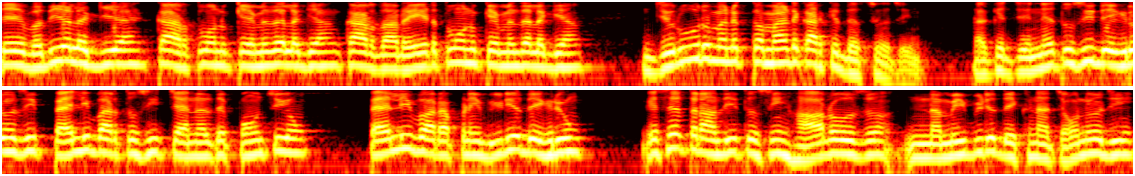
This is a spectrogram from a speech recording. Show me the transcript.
ਤੇ ਵਧੀਆ ਲੱਗੀ ਹੈ ਘਰ ਤੁਹਾਨੂੰ ਕਿਵੇਂ ਦਾ ਲੱਗਿਆ, ਘਰ ਦਾ ਰੇਟ ਤੁਹਾਨੂੰ ਕਿਵੇਂ ਦਾ ਲੱਗਿਆ, ਜਰੂਰ ਮੈਨੂੰ ਕਮੈਂਟ ਕਰਕੇ ਦੱਸਿਓ ਜੀ। ਤਾਂ ਕਿ ਜਿੰਨੇ ਤੁਸੀਂ ਦੇਖ ਰਹੇ ਹੋ ਜੀ, ਪਹਿਲੀ ਵਾਰ ਤੁਸੀਂ ਚੈਨਲ ਤੇ ਪਹੁੰਚੇ ਹੋ, ਪਹਿਲੀ ਵਾਰ ਆਪਣੀ ਵੀਡੀਓ ਦੇਖ ਰਹੇ ਹੋ, ਇਸੇ ਤਰ੍ਹਾਂ ਦੀ ਤੁਸੀਂ ਹਰ ਰੋਜ਼ ਨਵੀਂ ਵੀਡੀਓ ਦੇਖਣਾ ਚਾਹੁੰਦੇ ਹੋ ਜੀ,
